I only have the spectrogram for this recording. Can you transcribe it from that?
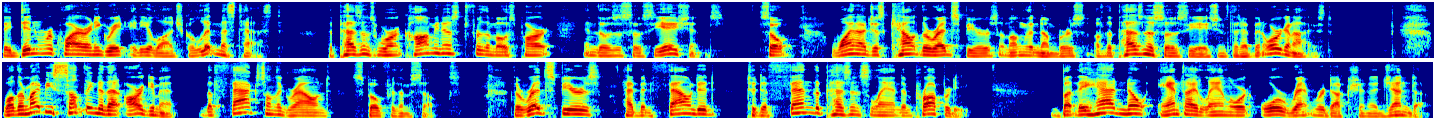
They didn't require any great ideological litmus test. The peasants weren't communist for the most part in those associations. So, why not just count the Red Spears among the numbers of the peasant associations that have been organized? While there might be something to that argument, the facts on the ground spoke for themselves. The Red Spears had been founded to defend the peasants' land and property. But they had no anti landlord or rent reduction agenda.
